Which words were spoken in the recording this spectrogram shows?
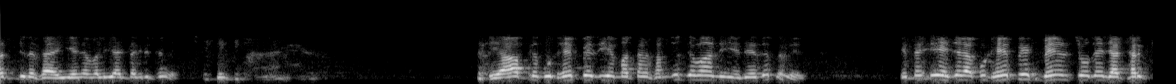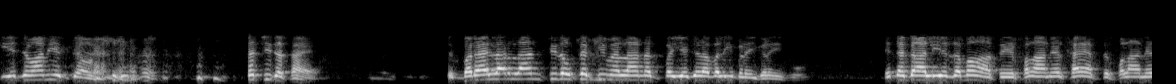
سچ دکھائی ہے ولی اج تک کتے یہ آپ کے بڈھے پہ دی متن سمجھو، جوانی ہے، دے دے پہ کتے اے جڑا بڈھے پہ بھیڑ چودے جا ٹھرکی ہے جوانی کیا ہوتی سچی دتا ہے۔ برائلر لانتی تو اتنے کی میں لانت پئی ہے، جڑا ولی بنائی کھڑی کو گالی زبان تے، فلانے صاحب تے، فلانے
